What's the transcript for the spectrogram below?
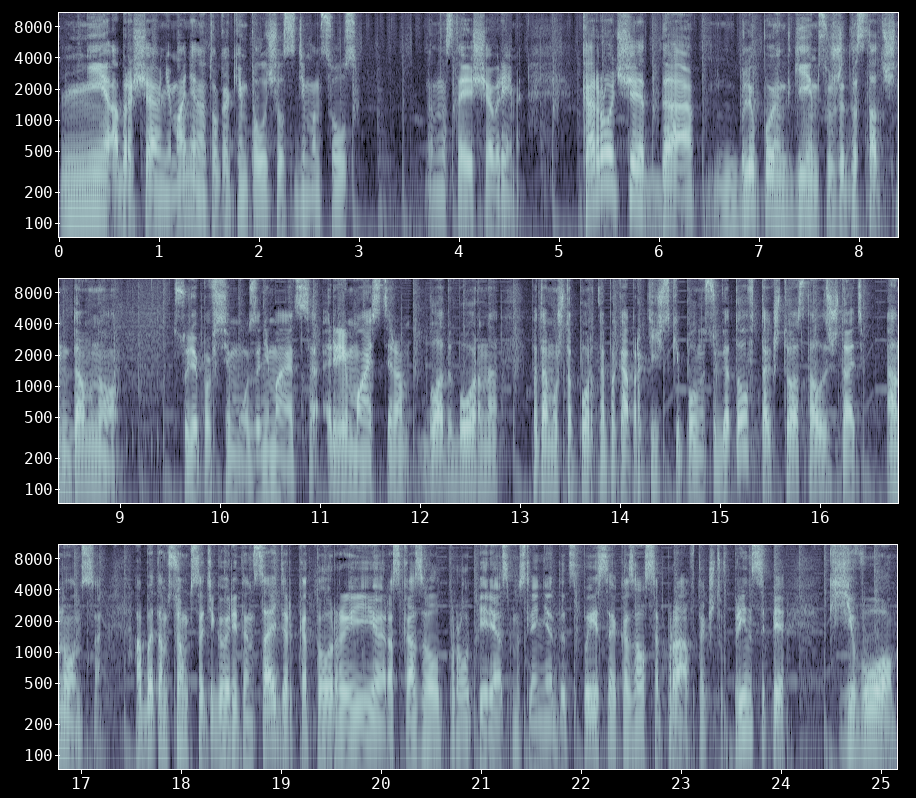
не обращая внимания на то, каким получился Demon Souls в настоящее время. Короче, да, Blue Point Games уже достаточно давно судя по всему, занимается ремастером Bloodborne, потому что порт на ПК практически полностью готов, так что осталось ждать анонса. Об этом всем, кстати, говорит инсайдер, который рассказывал про переосмысление Dead Space и оказался прав. Так что, в принципе, к его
